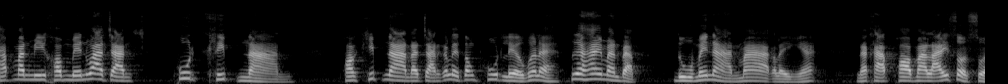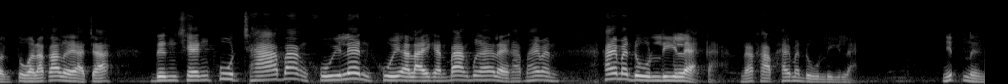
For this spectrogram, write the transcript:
ครับมันมีคอมเมนต์ว่าอาจารย์พูดคลิปนาน พอคลิปนานอาจารย์ก็เลยต้องพูดเร็วเพื่ออะไรเพื่อให้มันแบบดูไม่นานมากอะไรอย่างเงี้ยนะครับ พอมาไลฟ์สดส่วนตัวแล้วก็เลยอาจจะดึงเชงพูดช้าบ้างคุยเล่นคุยอะไรกันบ้างเพื่อให้อะไรครับ ให้มันให้มันดูรีแลกอะนะครับ ให้มันดูรีแลกนิดหนึ่ง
